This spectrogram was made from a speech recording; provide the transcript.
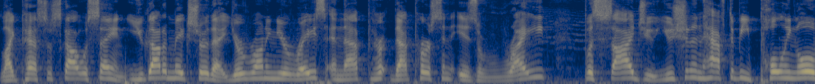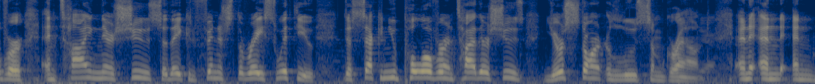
Like Pastor Scott was saying, you got to make sure that you're running your race and that per- that person is right beside you. You shouldn't have to be pulling over and tying their shoes so they can finish the race with you. The second you pull over and tie their shoes, you're starting to lose some ground. Yeah. And and and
